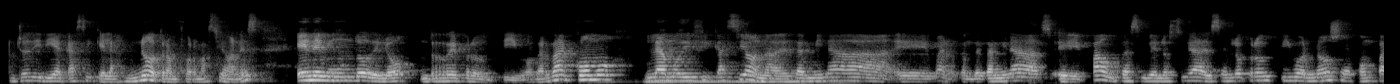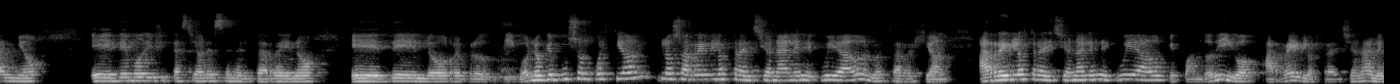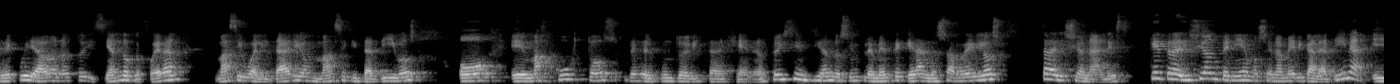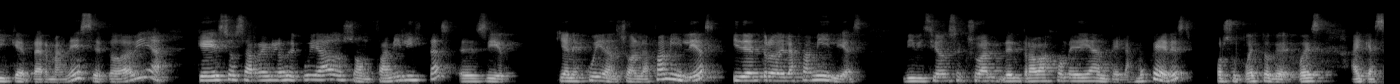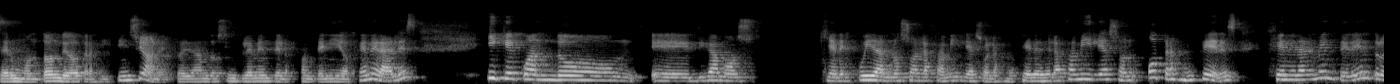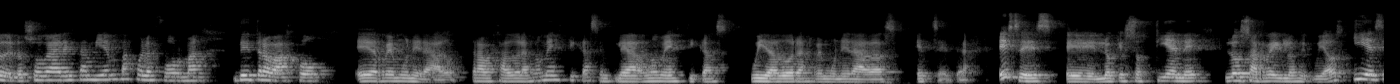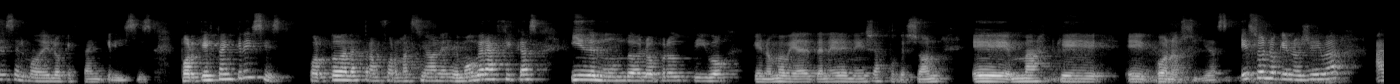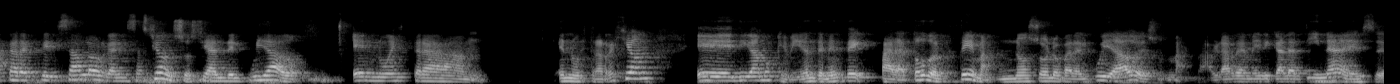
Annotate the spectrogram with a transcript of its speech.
yo diría casi que las no transformaciones, en el mundo de lo reproductivo, ¿verdad? Cómo la modificación a determinada, eh, bueno, con determinadas eh, pautas y velocidades en lo productivo no se acompañó eh, de modificaciones en el terreno de lo reproductivo. Lo que puso en cuestión los arreglos tradicionales de cuidado en nuestra región. Arreglos tradicionales de cuidado que cuando digo arreglos tradicionales de cuidado no estoy diciendo que fueran más igualitarios, más equitativos o eh, más justos desde el punto de vista de género. Estoy sintiendo simplemente que eran los arreglos tradicionales. ¿Qué tradición teníamos en América Latina y que permanece todavía? Que esos arreglos de cuidado son familistas, es decir, quienes cuidan son las familias, y dentro de las familias, división sexual del trabajo mediante las mujeres, por supuesto que después hay que hacer un montón de otras distinciones, estoy dando simplemente los contenidos generales, y que cuando, eh, digamos, quienes cuidan no son las familias o las mujeres de la familia, son otras mujeres, generalmente dentro de los hogares también bajo la forma de trabajo eh, remunerado, trabajadoras domésticas, empleadas domésticas, cuidadoras remuneradas, etc. Ese es eh, lo que sostiene los arreglos de cuidados y ese es el modelo que está en crisis. ¿Por qué está en crisis? Por todas las transformaciones demográficas y del mundo de lo productivo, que no me voy a detener en ellas porque son eh, más que eh, conocidas. Eso es lo que nos lleva a caracterizar la organización social del cuidado en nuestra, en nuestra región, eh, digamos que evidentemente para todos los temas, no solo para el cuidado, es, hablar de América Latina es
